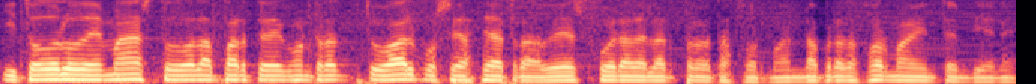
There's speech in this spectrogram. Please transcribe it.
y todo lo demás, toda la parte de contractual, pues se hace a través fuera de la plataforma. La plataforma no interviene.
